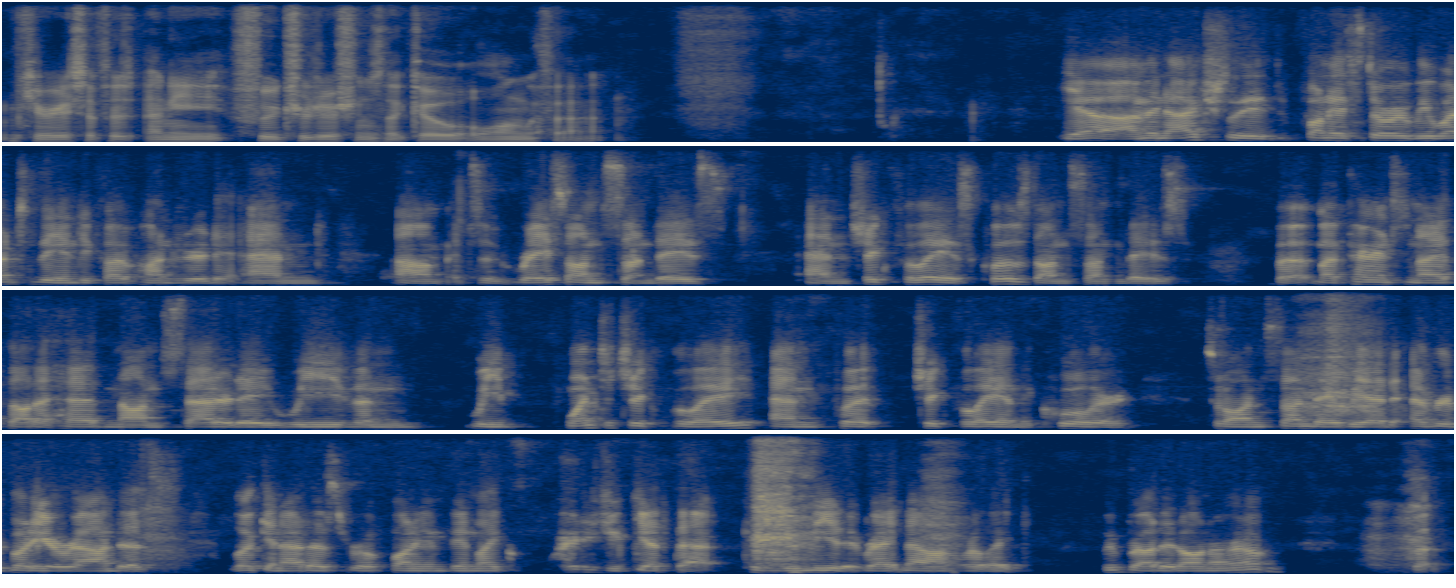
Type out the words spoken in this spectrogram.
I'm curious if there's any food traditions that go along with that. Yeah, I mean, actually, funny story. We went to the Indy 500, and um, it's a race on Sundays, and Chick Fil A is closed on Sundays. But my parents and I thought ahead, and on Saturday we even we went to Chick Fil A and put Chick Fil A in the cooler. So on Sunday we had everybody around us looking at us real funny and being like, "Where did you get that? Because we need it right now." And we're like, "We brought it on our own." But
